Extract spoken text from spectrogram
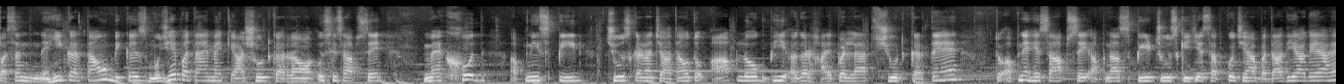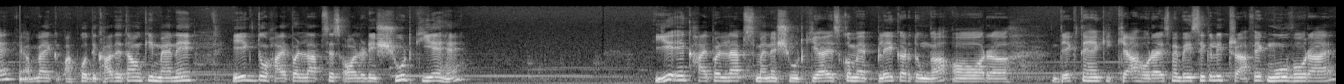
पसंद नहीं करता हूँ बिकॉज़ मुझे पता है मैं क्या शूट कर रहा हूँ और उस हिसाब से मैं खुद अपनी स्पीड चूज़ करना चाहता हूँ। तो आप लोग भी अगर हाइपर लैप शूट करते हैं तो अपने हिसाब से अपना स्पीड चूज़ कीजिए। सब कुछ यहाँ बता दिया गया है। अब मैं आपको दिखा देता हूँ कि मैंने एक दो हाइपर लैप्सेस ऑलरेडी शूट किए हैं। ये एक हाइपर लैप्स मैंने शूट किया है। इसको मैं प्ले कर दूँगा और देखते हैं कि क्या हो रहा है। इसमें बेसिकली ट्रैफ़िक मूव हो रहा है।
